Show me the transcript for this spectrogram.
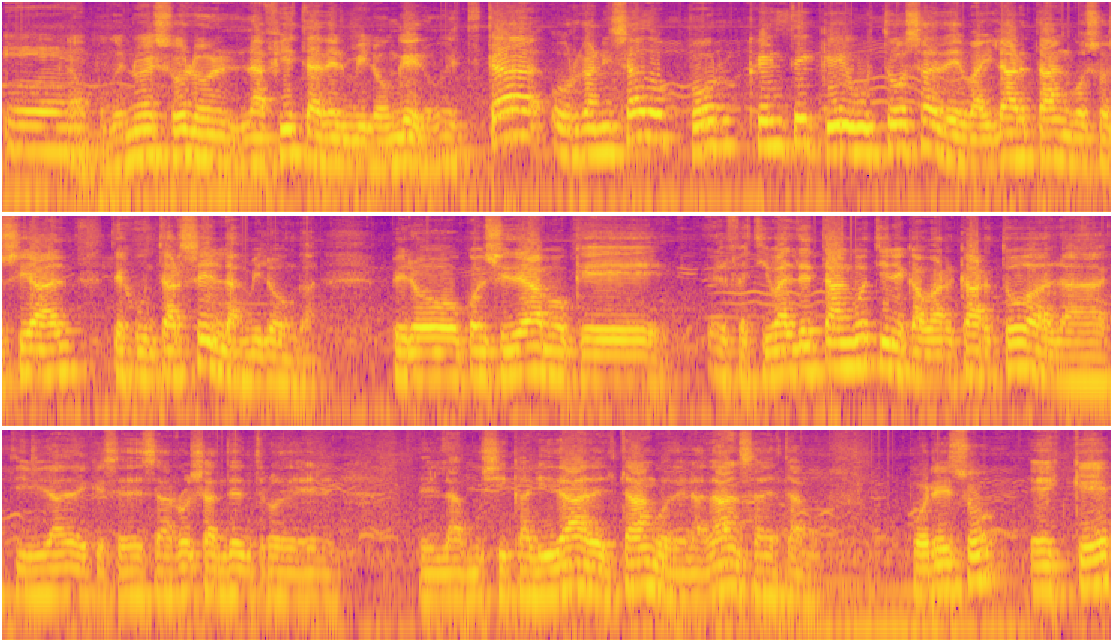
Eh, porque no es solo la fiesta del milonguero, está organizado por gente que es gustosa de bailar tango social, de juntarse en las milongas. Pero consideramos que el Festival de Tango tiene que abarcar todas las actividades que se desarrollan dentro de, la musicalidad del tango, de la danza del tango. Por eso es que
